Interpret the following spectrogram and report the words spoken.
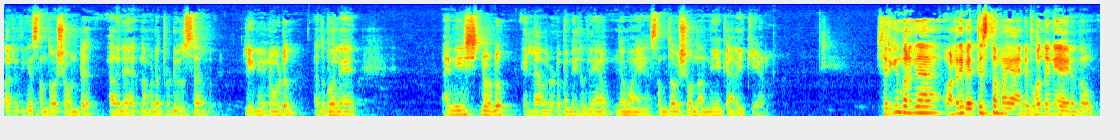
വളരെയധികം സന്തോഷമുണ്ട്. അതിന് നമ്മുടെ പ്രൊഡ്യൂസർ ലിനുവിനോടും അതുപോലെ അനീഷിനോടും എല്ലാവരോടും എന്റെ ഹൃദയംഗമായ സന്തോഷവും നന്ദിയൊക്കെ അറിയിക്കുകയാണ്. ശരിക്കും പറഞ്ഞാൽ വളരെ വ്യത്യസ്തമായ അനുഭവം തന്നെയായിരുന്നു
